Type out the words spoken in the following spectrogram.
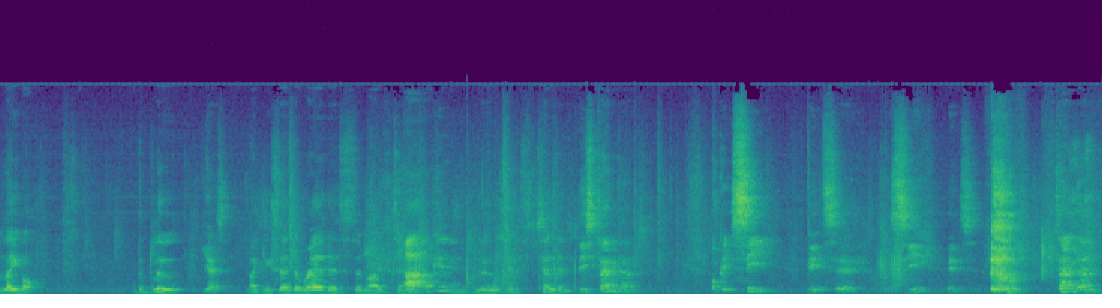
label. The blue, Yes. like you said, the red is semi-tendon. Ah, okay. And blue is tendon. This tendon, okay, C, it's uh, C, it's tendon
